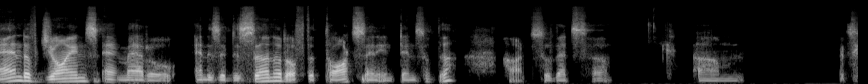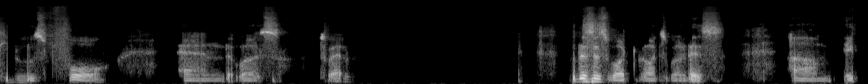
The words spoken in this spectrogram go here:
and of joints and marrow, and is a discerner of the thoughts and intents of the heart. So that's uh, um, it's Hebrews 4 and verse 12. So this is what God's word is. Um, it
